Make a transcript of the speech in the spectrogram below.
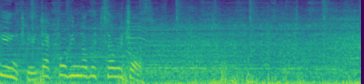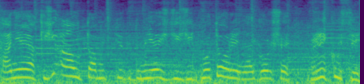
Pięknie i tak powinno być cały czas. A nie jakieś auta jeździć i motory, najgorsze rykusy.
